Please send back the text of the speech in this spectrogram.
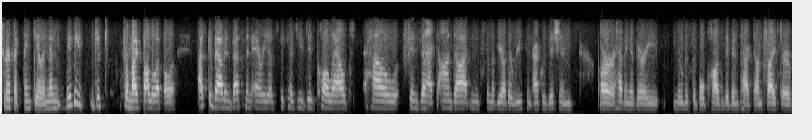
Terrific. Thank you. And then maybe just for my follow-up, I'll ask about investment areas because you did call out how Finxact, Ondot, and some of your other recent acquisitions are having a very noticeable positive impact on Fiserv.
